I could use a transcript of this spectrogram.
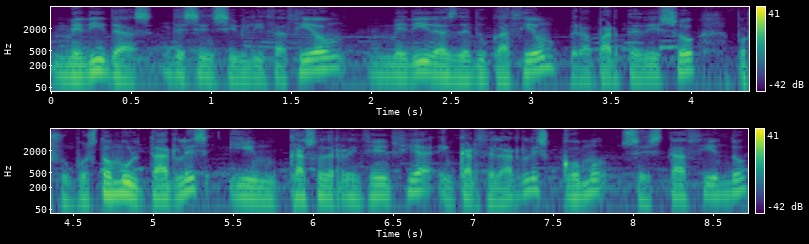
Medidas de sensibilización, medidas de educación, pero aparte de eso, por supuesto, multarles y en caso de reincidencia encarcelarles como se está haciendo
